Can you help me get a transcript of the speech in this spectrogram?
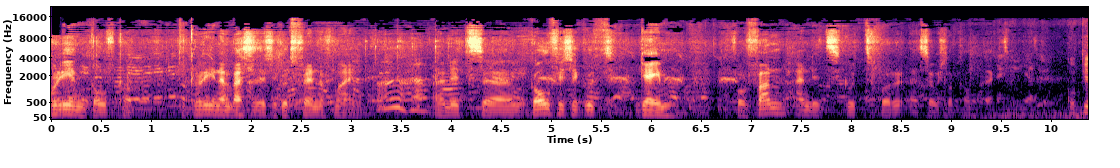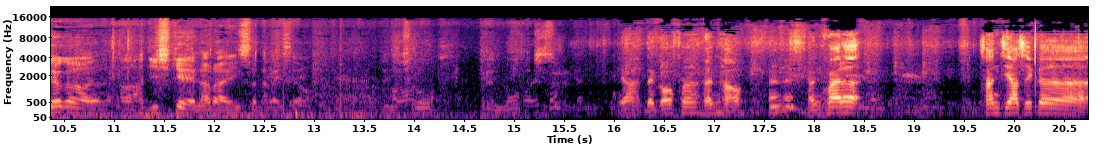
Korean Golf Cup. The Korean ambassador is a good friend of mine, and it's uh, golf is a good game for fun and it's good for uh, social contact. 고피아가 아, 한 20개 나라에 있어 나가 있어요. 주로 그런 농업 기술을 呀，The Golfer 很好，很快乐，参加这个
